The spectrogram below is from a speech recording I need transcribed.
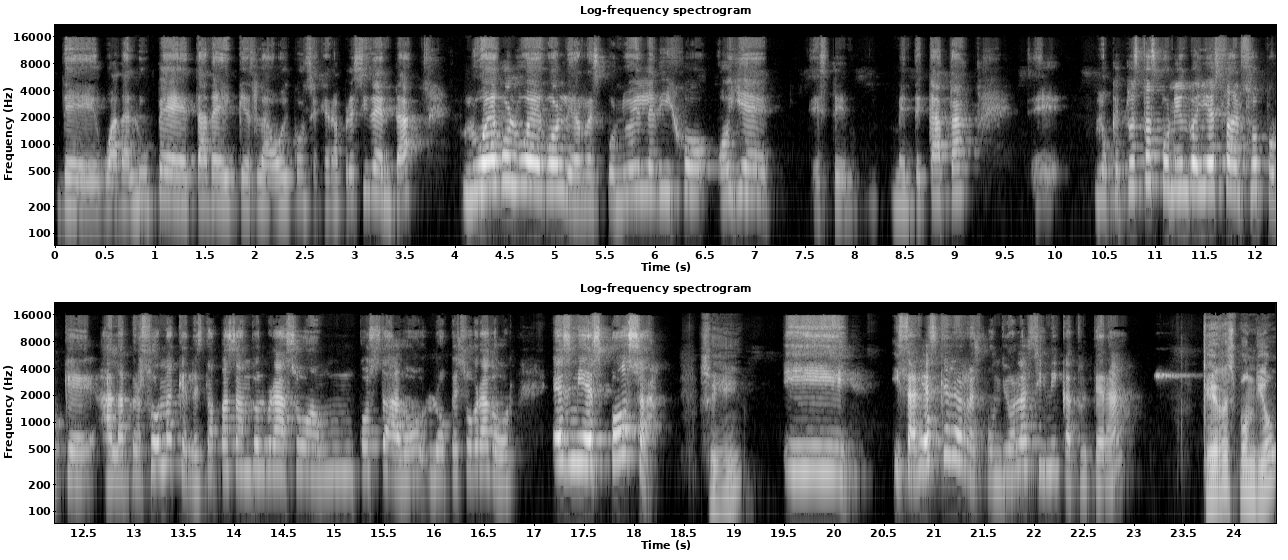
de Guadalupe Tadei, que es la hoy consejera presidenta, luego, luego le respondió y le dijo, oye, este, Mentecata, eh, lo que tú estás poniendo ahí es falso porque a la persona que le está pasando el brazo a un costado, López Obrador, es mi esposa. Sí. Y, ¿y sabías que le respondió la cínica tuitera? ¿Qué respondió? No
